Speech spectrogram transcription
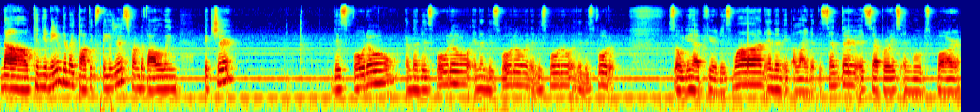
Now, can you name the mitotic stages from the following picture? This photo, and then this photo, and then this photo, and then this photo, and then this photo. So you have here this one, and then it aligned at the center. It separates and moves far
